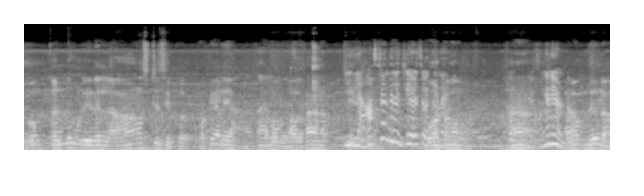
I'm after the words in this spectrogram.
അപ്പം കള്ളുപൊടിയുടെ ലാസ്റ്റ് സിപ്പ് ഓക്കെ അളിയാ? അവസാനം അപ്പം ഇതുണ്ടോ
